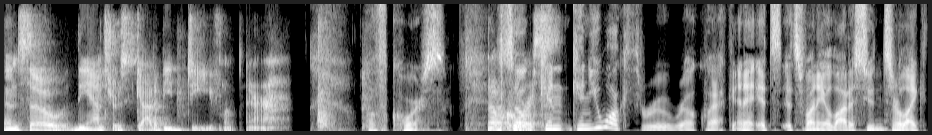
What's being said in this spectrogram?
And so the answer's got to be D from there. Of course. Of so course. can can you walk through real quick? And it, it's it's funny. A lot of students are like,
